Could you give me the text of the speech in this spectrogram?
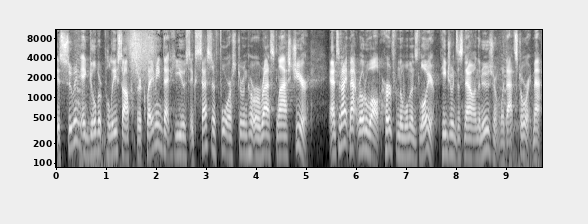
is suing a Gilbert police officer claiming that he used excessive force during her arrest last year. And tonight, Matt Rodewald heard from the woman's lawyer. He joins us now in the newsroom with that story. Matt.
